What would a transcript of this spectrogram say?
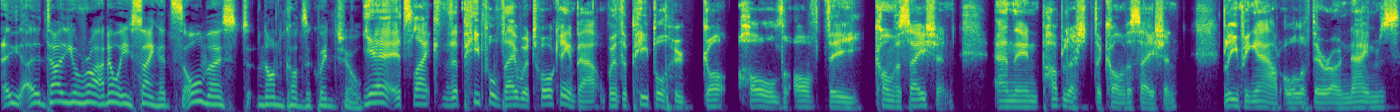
uh, uh, you're right. I know what you're saying. It's almost non-consequential. Yeah, it's like the people they were talking about were the people who got hold of the conversation and then published the conversation, bleeping out all of their own names.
